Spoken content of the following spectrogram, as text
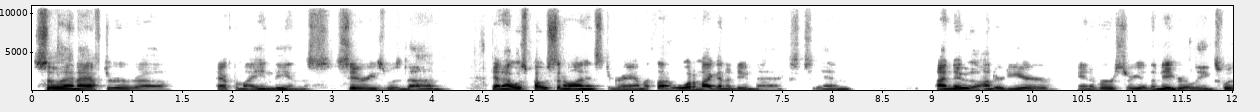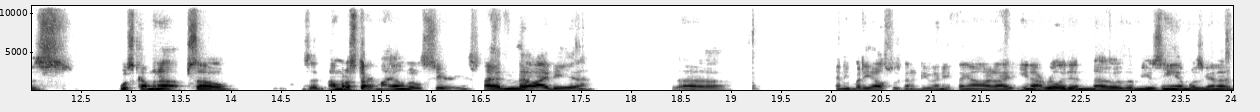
so then after uh, after my Indians series was done, and I was posting them on Instagram, I thought, well, what am I going to do next? And I knew the hundred year anniversary of the Negro Leagues was was coming up, so I said I'm going to start my own little series. I had no idea uh, anybody else was going to do anything on it. I, you know, I really didn't know the museum was going to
